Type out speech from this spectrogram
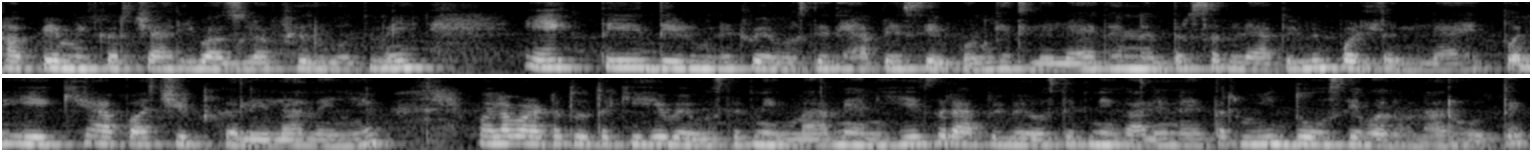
आपे मेकर चारी बाजूला फिरवत नाही. एक ते दीड मिनिट व्यवस्थित ह्यापे सेकून घेतलेले आहेत आणि नंतर सगळे ॲपे मी पडलेले आहेत. पण एकही आपा चिटकलेला नाही आहे मला वाटत होतं की हे व्यवस्थित निघणार नाही आणि हे जर ॲपे व्यवस्थित निघाले नाही तर मी डोसे बनवणार होते.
